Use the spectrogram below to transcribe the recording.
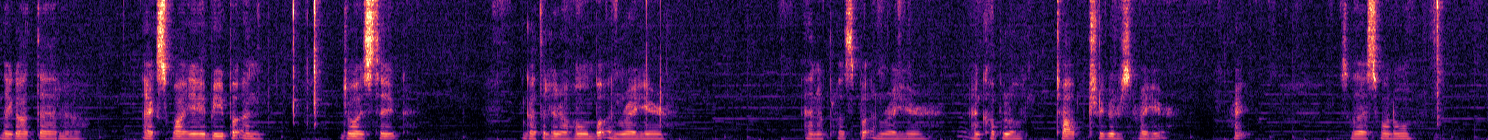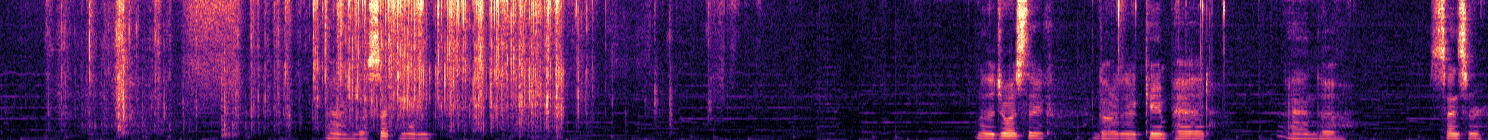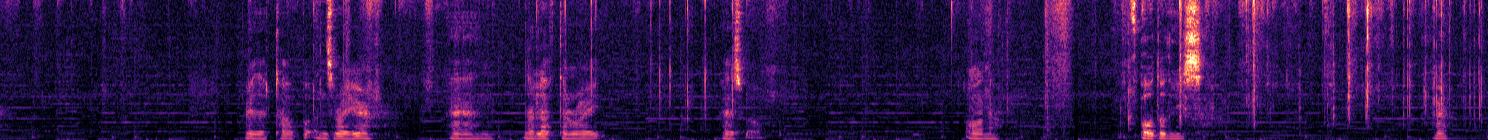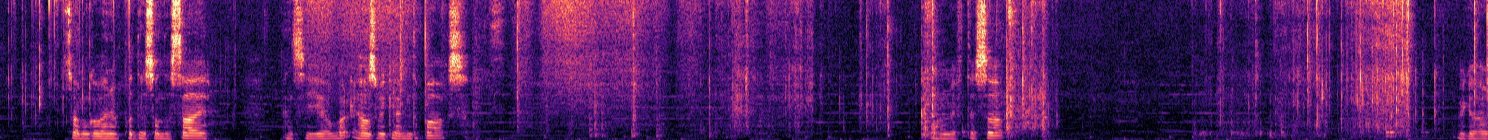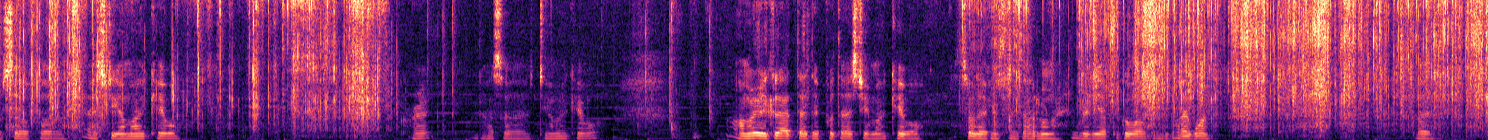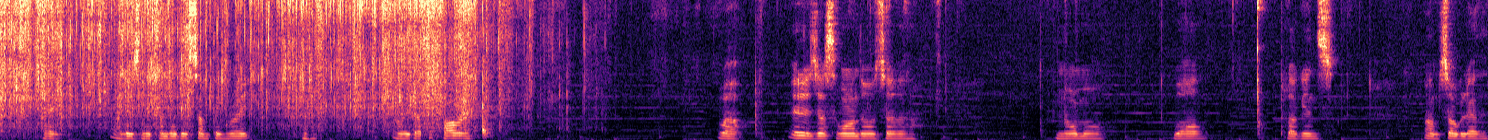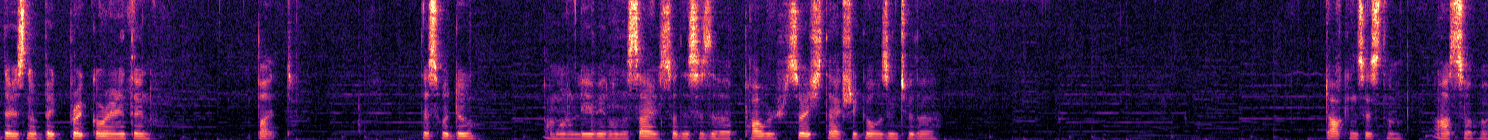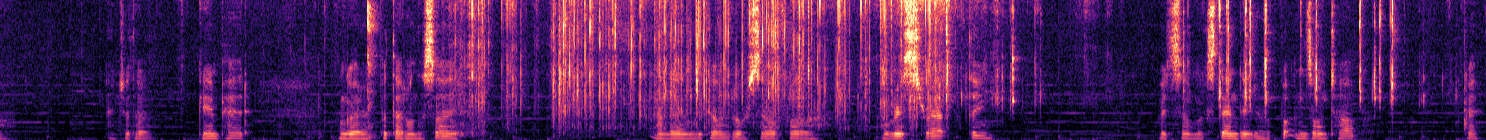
They got that uh, X, Y, A, B button joystick. got the little home button right here and a plus button right here and a couple of top triggers right here right so that's one of them the second one. Another joystick got a gamepad and a sensor. With the top buttons right here and the left and right as well. On uh, both of these. Yeah. so I'm gonna go ahead and put this on the side and see uh, what else we get in the box. Gonna lift this up. We got ourselves a HDMI cable. Correct. We got a HDMI cable. I'm really glad that they put the HDMI cable so that means like I don't really have to go out and buy one. But hey at least Nintendo did something right and we got the power. Well it is just one of those uh, normal wall plugins. I'm so glad that there's no big brick or anything but this would do. I'm gonna leave it on the side so this is the power switch that actually goes into the docking system also uh, into the gamepad I'm gonna put that on the side and then we got ourselves a wrist strap thing with some extended uh, buttons on top okay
